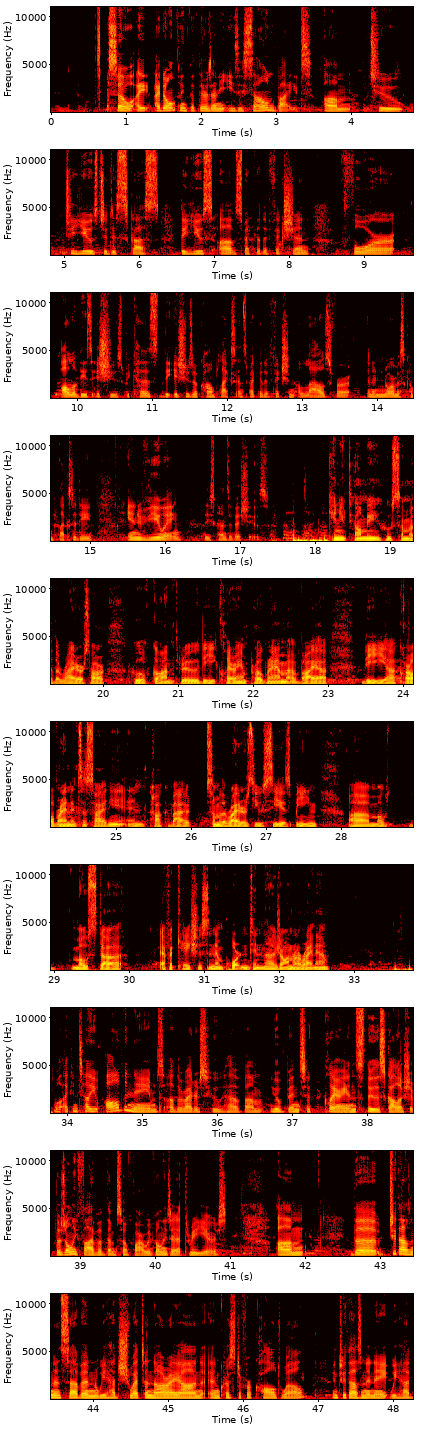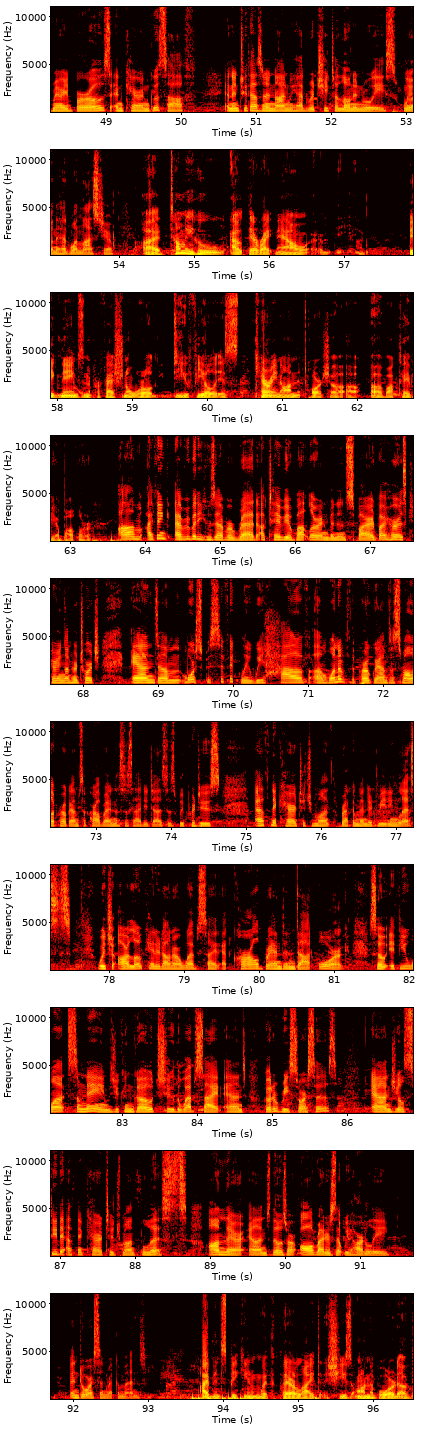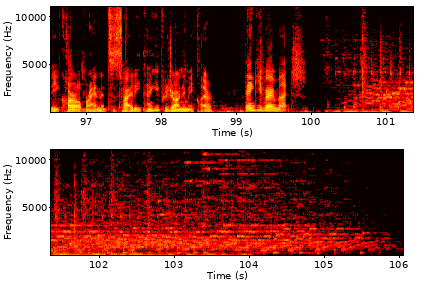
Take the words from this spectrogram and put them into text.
so I, I don't think that there's any easy soundbite um, to to use to discuss the use of speculative fiction for all of these issues because the issues are complex and speculative fiction allows for an enormous complexity in viewing these kinds of issues. Can you tell me who some of the writers are who have gone through the Clarion program via the uh, Carl Brandon Society and talk about some of the writers you see as being uh, most most uh, efficacious and important in the genre right now? Well, I can tell you all the names of the writers who have um, who have been to Clarion's through the scholarship. There's only five of them so far. We've only done it three years. Um, the 2007 we had Shweta Narayan and Christopher Caldwell. In 2008 we had Mary Burrows and Karen Gusoff. And in 2009 we had Rochita Loenen-Ruiz. We only had one last year. Uh, tell me who out there right now big names in the professional world do you feel is carrying on the torch uh, of Octavia Butler? Um, I think everybody who's ever read Octavia Butler and been inspired by her is carrying on her torch. And um, more specifically, we have um, one of the programs, the smaller programs the Carl Brandon Society does, is we produce Ethnic Heritage Month recommended reading lists, which are located on our website at carlbrandon.org. So if you want some names, you can go to the website and go to resources and you'll see the Ethnic Heritage Month lists on there, and those are all writers that we heartily endorse and recommend. I've been speaking with Claire Light. She's on the board of the Carl Brandon Society. Thank you for joining me, Claire. Thank you very much.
